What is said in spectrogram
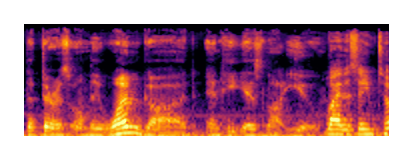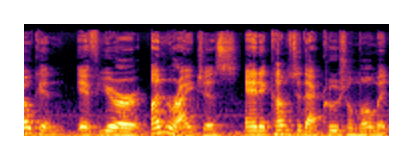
that there is only one God and he is not you. By the same token, if you're unrighteous and it comes to that crucial moment,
